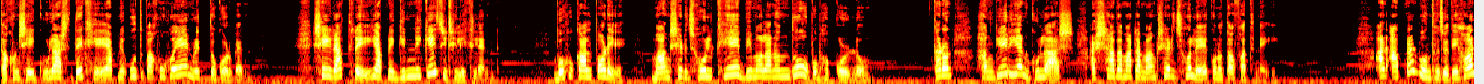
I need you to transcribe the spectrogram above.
তখন সেই গুলাস দেখে আপনি উদ্বাহু হয়ে নৃত্য করবেন। সেই রাত্রেই আপনি গিন্নিকে চিঠি লিখলেন। বহুকাল পরে মাংসের ঝোল খেয়ে বিমলানন্দ উপভোগ করলুম। কারণ হাঙ্গেরিয়ান গুলাস আর সাদামাটা মাংসের ঝোলে কোনো তফাত নেই। আর আপনার বন্ধু যদি হন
